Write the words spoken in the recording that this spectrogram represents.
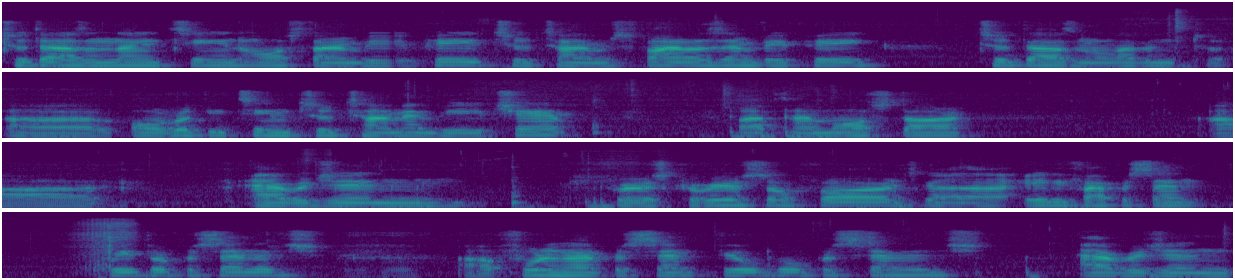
2019 All-Star MVP, two times Finals MVP, 2011 uh, All-Rookie Team, two-time NBA Champ, five-time All-Star, uh, averaging for his career so far. He's got a 85% free throw percentage, uh, 49% field goal percentage, averaging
